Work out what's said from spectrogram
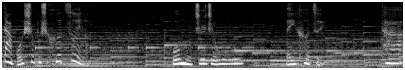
大伯是不是喝醉了？伯母支支吾吾，没喝醉。他，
